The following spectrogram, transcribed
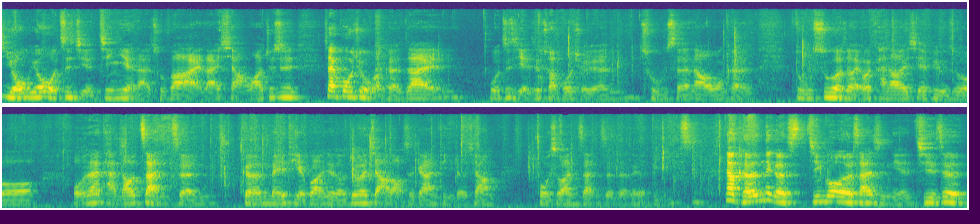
有有我自己的经验来出发来来想的话，就是在过去我们可能在我自己也是传播学院出身，那我们可能读书的时候也会看到一些，比如说。我们在谈到战争跟媒体的关系的时候，就会讲到老师刚才提的像波斯湾战争的那个例子。那可能那个经过二三十年，其实这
